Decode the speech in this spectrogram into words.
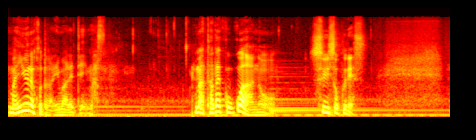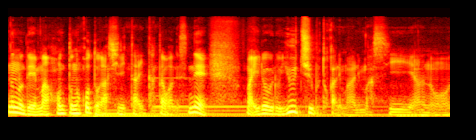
まいうようなことが言われています。ま、ただここはあの推測です。なので、まあ、本当のことが知りたい方はですね、まあ、いろいろ YouTube とかにもありますし、あの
